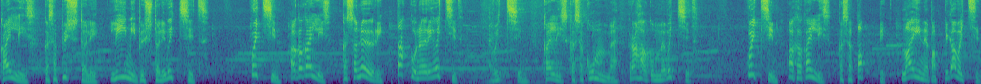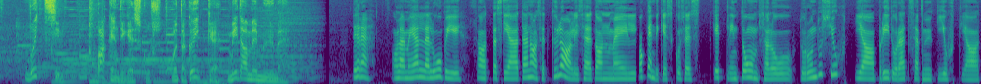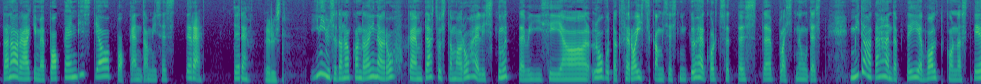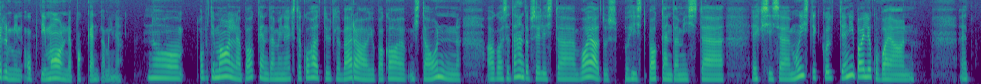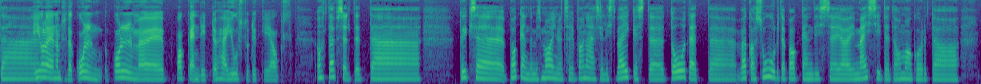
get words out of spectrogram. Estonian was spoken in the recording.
kallis, kas sa püstoli, liimipüstoli võtsid? võtsin, aga kallis, kas sa nööri, takunööri võtsid? võtsin, kallis, kas sa kumme, rahakumme võtsid? võtsin, aga kallis, kas sa pappi, lainepappi ka võtsid? võtsin. pakendikeskus, võta kõike, mida me müüme. tere, oleme jälle Luubi saates ja tänased külalised on meil pakendikeskusest Ketlin Toomsalu turundusjuht ja Priidu Rätsep müügijuht ja täna räägime pakendist ja pakendamisest, tere! tere! tervist! inimesed on hakanud aina rohkem tähtsustama rohelist mõtteviisi ja loobutakse raiskamisest ning ühekordsetest plastnõudest. mida tähendab teie valdkonnas termin optimaalne pakendamine? no optimaalne pakendamine, eks ta kohati ütleb ära juba ka, mis ta on, aga see tähendab sellist äh, vajaduspõhist pakendamist, äh, ehk siis äh, mõistlikult ja nii palju, kui vaja on. et äh, ei ole enam seda kolm, kolme pakendit ühe juustutüki jaoks? oh, täpselt, et äh, kõik see pakendamismaailm, et sa ei pane sellist väikest äh, toodet äh, väga suurde pakendisse ja ei mässi teda omakorda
